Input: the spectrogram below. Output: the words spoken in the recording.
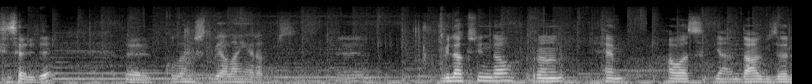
güzelce. E, Kullanışlı bir alan yaratmış. e, Relax window buranın hem havası yani daha güzel e,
